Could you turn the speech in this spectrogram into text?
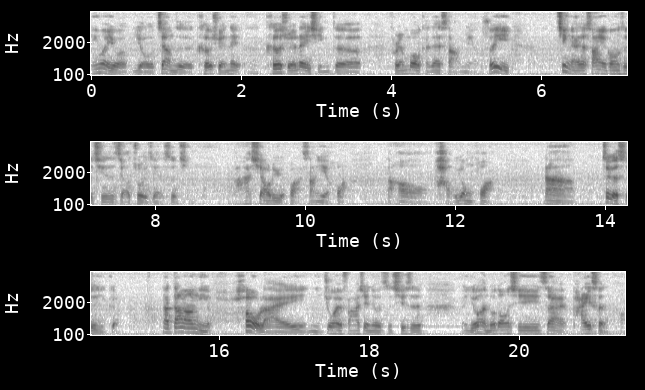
因为有有这样子科学类科学类型的 framework 在上面，所以进来的商业公司其实只要做一件事情，把它效率化、商业化，然后好用化。那这个是一个。那当然你后来你就会发现，就是其实有很多东西在 Python 啊，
